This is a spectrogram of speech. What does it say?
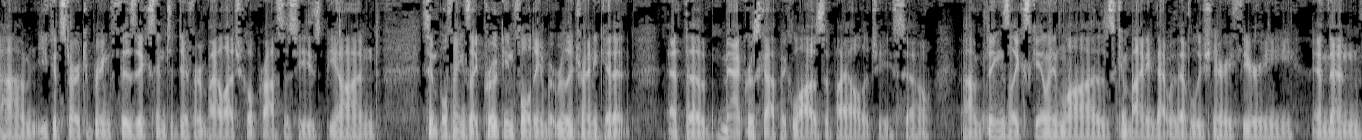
um, you could start to bring physics into different biological processes beyond simple things like protein folding, but really trying to get it at the macroscopic laws of biology. So um, things like scaling laws, combining that with evolutionary theory, and then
